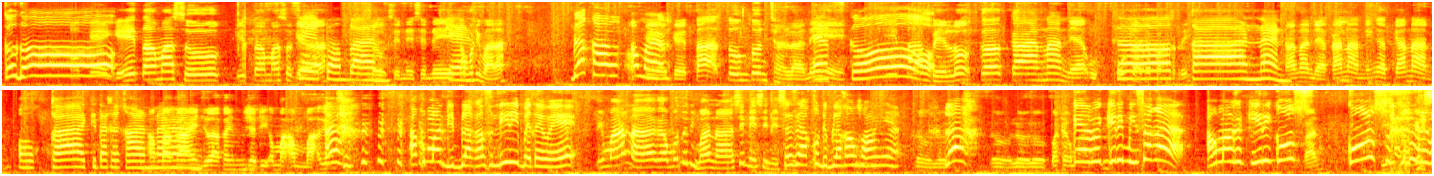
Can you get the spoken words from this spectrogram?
Go go! Oke, kita masuk. Kita masuk Saya ya. pelan-pelan. Masuk sini sini. Oke. Kamu di mana? Belakang, Oke, aman. oke. Tak tuntun jalan nih. Let's go. Kita belok ke kanan ya. Uh, Ke udah ada kanan. Kanan ya, kanan. Ingat kanan. Oke, kita ke kanan. Apakah Angel akan menjadi emak-emak Ah, aku mah di belakang sendiri BTW. di mana? Kamu tuh di mana? Sini sini. sini. Saya, aku di belakang soalnya. Loh, loh, Lah, Loh, loh, loh. Pada ke kiri bisa nggak? Aku mau ke kiri, Kus. Kan? Kus. Gitu guys,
